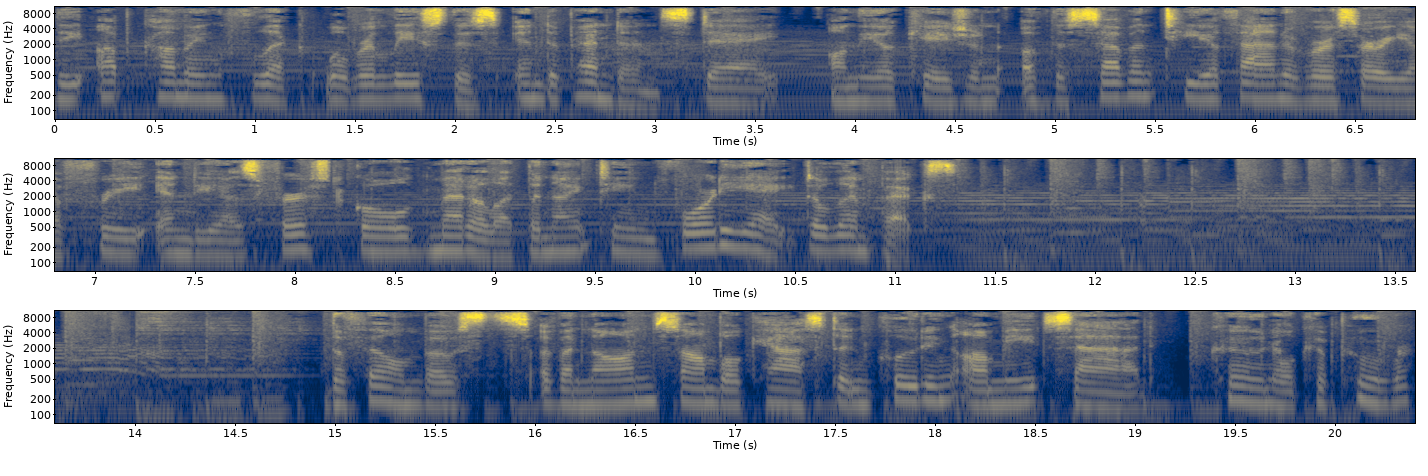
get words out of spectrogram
The upcoming flick will release this Independence Day, on the occasion of the 70th anniversary of Free India's first gold medal at the 1948 Olympics. The film boasts of an ensemble cast including Amit Sadh, Kunal Kapoor,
